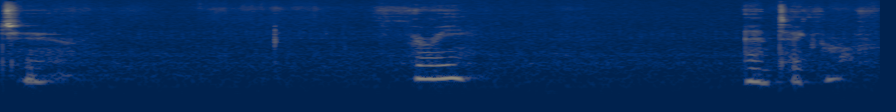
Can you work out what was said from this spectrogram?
Two, three, and take them off.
